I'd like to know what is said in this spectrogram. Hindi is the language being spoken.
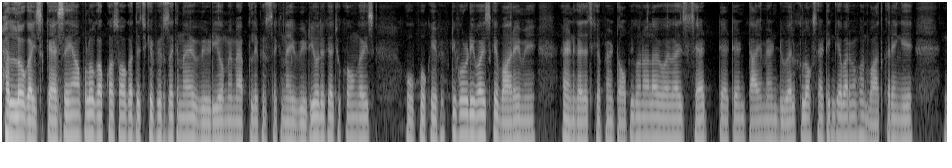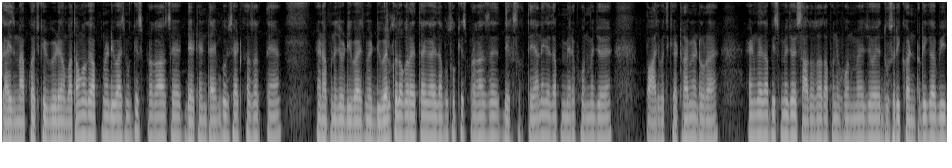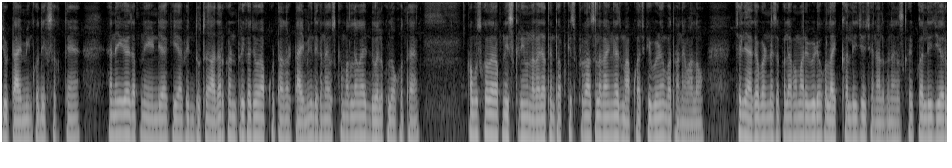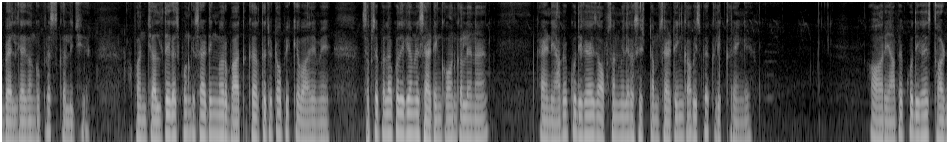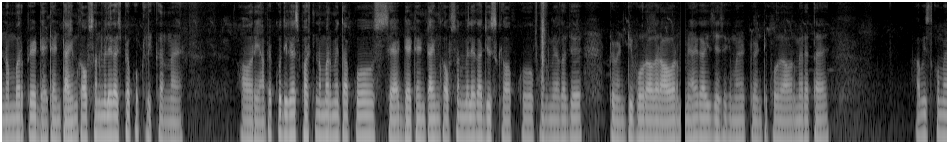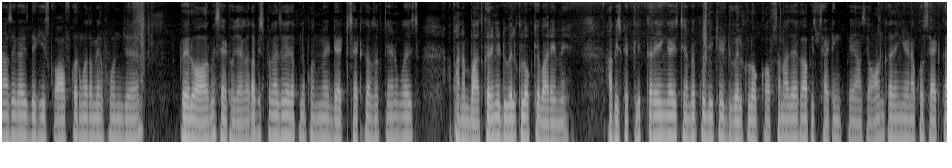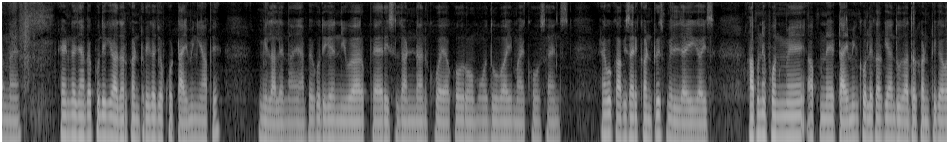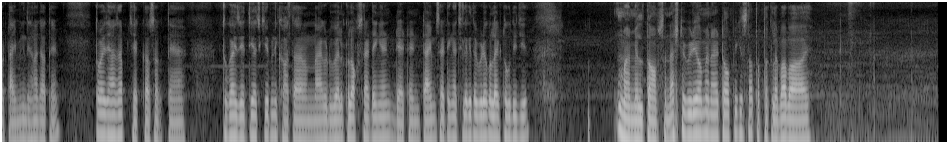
हेलो गाइस, कैसे हैं आप लोग? आपका स्वागत है इसके फिर से एक नए वीडियो में। मैं आपके लिए फिर से एक नई वीडियो लेके आ चुका हूँ गाइस, ओप्पो के 54 डिवाइस के बारे में। एंड गाइस के अपने टॉपिक होने वाला है guys set date and time and dual clock setting के बारे में अपन बात करेंगे। गाइस, मैं आपको आज की वीडियो में बताऊँगा कि अपने डिवाइस में किस प्रकार से डेट एंड टाइम को भी सेट कर सकते हैं। एंड अपने जो डिवाइस में डुअल क्लॉक रहता है गाइस, आप उसको किस प्रकार से देख सकते हैं? यानी कि आप मेरे फ़ोन में जो है पाँच बज के अठारह मिनट हो रहा है एंड गैस आप इसमें जो है साथों साथ अपने फ़ोन में जो है दूसरी कंट्री का भी जो टाइमिंग को देख सकते हैं। यानी गैस अपने इंडिया की या फिर दूसरे अदर कंट्री का जो आपको अगर टाइमिंग देखना है, उसका मतलब है डुअल क्लॉक होता है। अब उसको अगर अपनी स्क्रीन में लगा जाते हैं तो आप किस प्रकार से लगाएँगे मैं आपको आज की वीडियो में बताने वाला हूँ। चलिए आगे बढ़ने से पहले आप हमारे वीडियो को लाइक कर लीजिए चैनल पर सब्सक्राइब कर लीजिए और बेल के आइकन को प्रेस कर लीजिए। अपन चलते गए फ़ोन की सेटिंग में और बात करते थे टॉपिक के बारे में। सबसे पहले आपको देखिए, हमने सेटिंग को ऑन कर लेना है। एंड यहाँ पे आपको दिखाएगा ऑप्शन मिलेगा सिस्टम सेटिंग का आप इस पर क्लिक करेंगे। और यहाँ पे आपको दिखा इस थर्ड नंबर पे डेट एंड टाइम का ऑप्शन मिलेगा, इस पर आपको क्लिक करना है। और यहाँ पे आपको दिखा इस फ़र्स्ट नंबर में तो आपको सेट डेट एंड टाइम का ऑप्शन मिलेगा, जिसका आपको फ़ोन में अगर जो है ट्वेंटी फोर अगर आवर में है गाइज़ जैसे कि मैंने ट्वेंटी फोर आवर में रहता है। अब इसको मैं यहाँ से गाइज़ देखिए, इसको ऑफ़ करूँगा तो मेरा फ़ोन जो है ट्वेल्व आवर में सेट हो जाएगा। तो अब इस प्रकार से अपने फ़ोन में डेट सेट कर सकते हैं। गाइज़ अपन अब बात करेंगे डुअल क्लॉक के बारे में। आप इस पर क्लिक करेंगे, इस यहाँ पे आपको देखिए डुअल क्लॉक का ऑप्शन आ जाएगा। आप इस सेटिंग पे यहाँ से ऑन करेंगे एंड आपको सेट करना है। एंड का यहाँ पे आपको देखिए अदर कंट्री का जो आपको टाइमिंग यहाँ पे मिला लेना है। यहाँ पे आपको देखिए न्यूयॉर्क पेरिस लंदन कोयाको रोमो दुबई माइको साइंस एंड आपको काफ़ी सारी कंट्रीज़ मिल जाएगी इस अपने फ़ोन में अपने टाइमिंग को लेकर के या अदर कंट्री का अगर टाइमिंग देखना चाहते हैं तो यहाँ से आप चेक कर सकते हैं। तो गाइज़ ये थी आज की अपनी खतरनाक dual clock setting and date and time setting अच्छी लगी तो वीडियो को लाइक ठोक दीजिए। मैं मिलता हूँ आपसे नेक्स्ट वीडियो में नए टॉपिक के साथ। तब तक ले बाय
